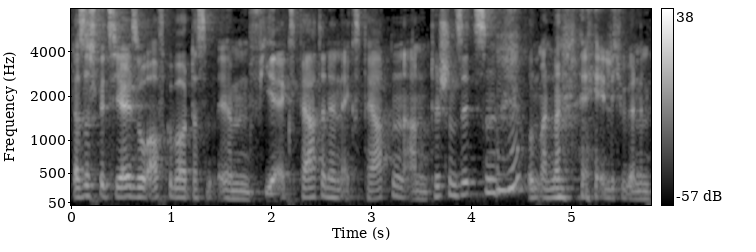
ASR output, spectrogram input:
Das ist speziell so aufgebaut, dass ähm, vier Expertinnen und Experten an Tischen sitzen mhm. und man dann ähnlich wie bei einem,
